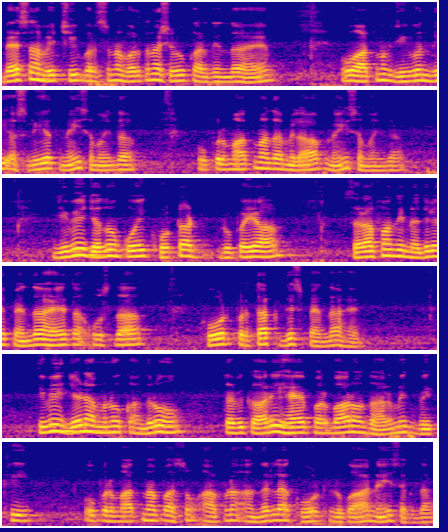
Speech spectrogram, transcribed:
ਬਹਿਸਾਂ ਵਿੱਚ ਹੀ ਵਰਸਣਾ, ਵਰਤਣਾ ਸ਼ੁਰੂ ਕਰ ਦਿੰਦਾ ਹੈ, ਉਹ ਆਤਮਿਕ ਜੀਵਨ ਦੀ ਅਸਲੀਅਤ ਨਹੀਂ ਸਮਝਦਾ, ਉਹ ਪਰਮਾਤਮਾ ਦਾ ਮਿਲਾਪ ਨਹੀਂ ਸਮਝਦਾ। ਜਿਵੇਂ ਜਦੋਂ ਕੋਈ ਖੋਟਾ ਰੁਪਇਆ ਸਰਾਫਾਂ ਦੀ ਨਜ਼ਰੇ ਪੈਂਦਾ ਹੈ, ਤਾਂ ਉਸ ਦਾ ਖੋਟ ਪ੍ਰਤੱਖ ਦਿਸ ਪੈਂਦਾ ਹੈ। ਤਿਵੇਂ ਜਿਹੜਾ ਮਨੁੱਖ ਅੰਦਰੋਂ ਤਵਿਕਾਰੀ ਹੈ, ਪਰ ਬਾਹਰੋਂ ਧਾਰਮਿਕ ਵੇਖੀ ਉਹ ਪਰਮਾਤਮਾ ਪਾਸੋਂ ਆਪਣਾ ਅੰਦਰਲਾ ਖੋਟ ਲੁਕਾ ਨਹੀਂ ਸਕਦਾ।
